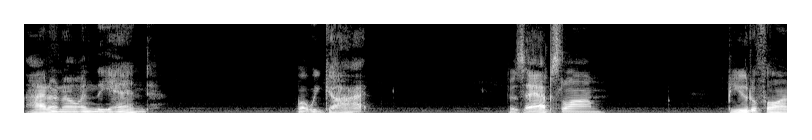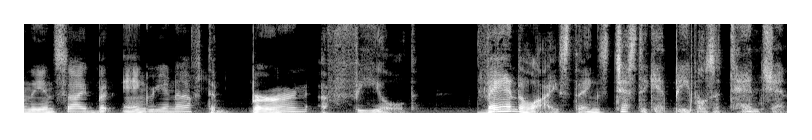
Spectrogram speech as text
I don't know, in the end, what we got was Absalom, beautiful on the inside, but angry enough to burn a field, vandalize things just to get people's attention.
